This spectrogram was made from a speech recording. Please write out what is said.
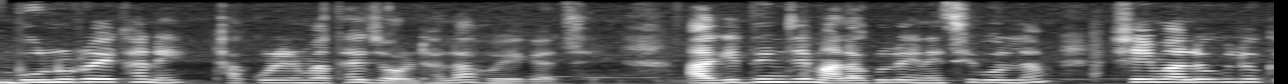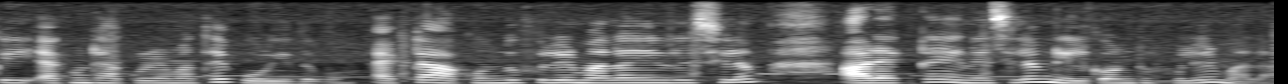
বুনুরও এখানে ঠাকুরের মাথায় জল ঢালা হয়ে গেছে। আগের দিন যে মালাগুলো এনেছি বললাম, সেই মালাগুলোকেই এখন ঠাকুরের মাথায় পরিয়ে দেবো। একটা আকন্দ ফুলের মালা এনেছিলাম আর একটা এনেছিলাম নীলকণ্ঠ ফুলের মালা।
